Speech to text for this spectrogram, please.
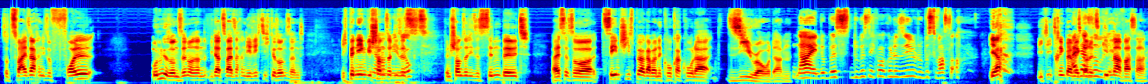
So zwei Sachen, die so voll ungesund sind und dann wieder zwei Sachen, die richtig gesund sind. Ich bin irgendwie schon so dieses, juckt's? bin schon so dieses Sinnbild, weißt du, so zehn Cheeseburger, aber eine Coca-Cola Zero dann. Nein, du bist, du bist nicht Coca-Cola Zero, du bist Wasser. Ja, ich, ich trinke bei Alter, McDonalds so- immer Wasser.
